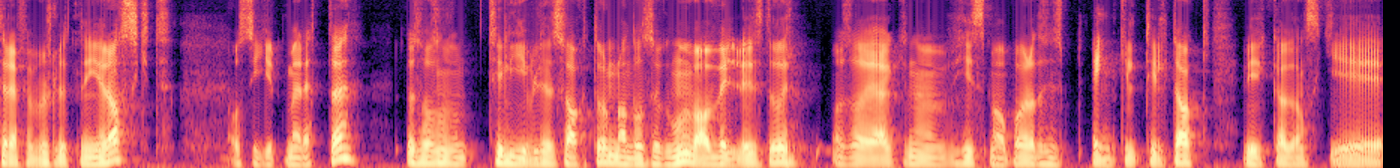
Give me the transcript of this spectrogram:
treffe beslutninger raskt, og sikkert med rette. Det sånn som Tilgivelsesfaktoren blant oss økonomer var veldig stor. Altså jeg kunne hisse meg opp over at jeg syntes enkelttiltak virka ganske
